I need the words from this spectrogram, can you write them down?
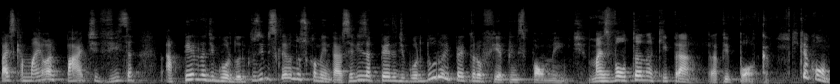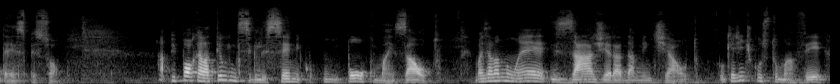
Parece que a maior parte visa a perda de gordura. Inclusive, escreva nos comentários, você visa perda de gordura ou hipertrofia principalmente? Mas voltando aqui para a pipoca. O que, que acontece, pessoal? A pipoca ela tem um índice glicêmico um pouco mais alto, mas ela não é exageradamente alto. O que a gente costuma ver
